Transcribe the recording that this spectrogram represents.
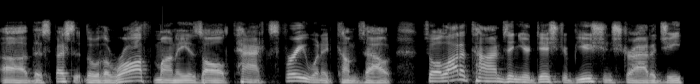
uh, the especially the, the Roth money is all tax free when it comes out. So a lot of times in your distribution strategy,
